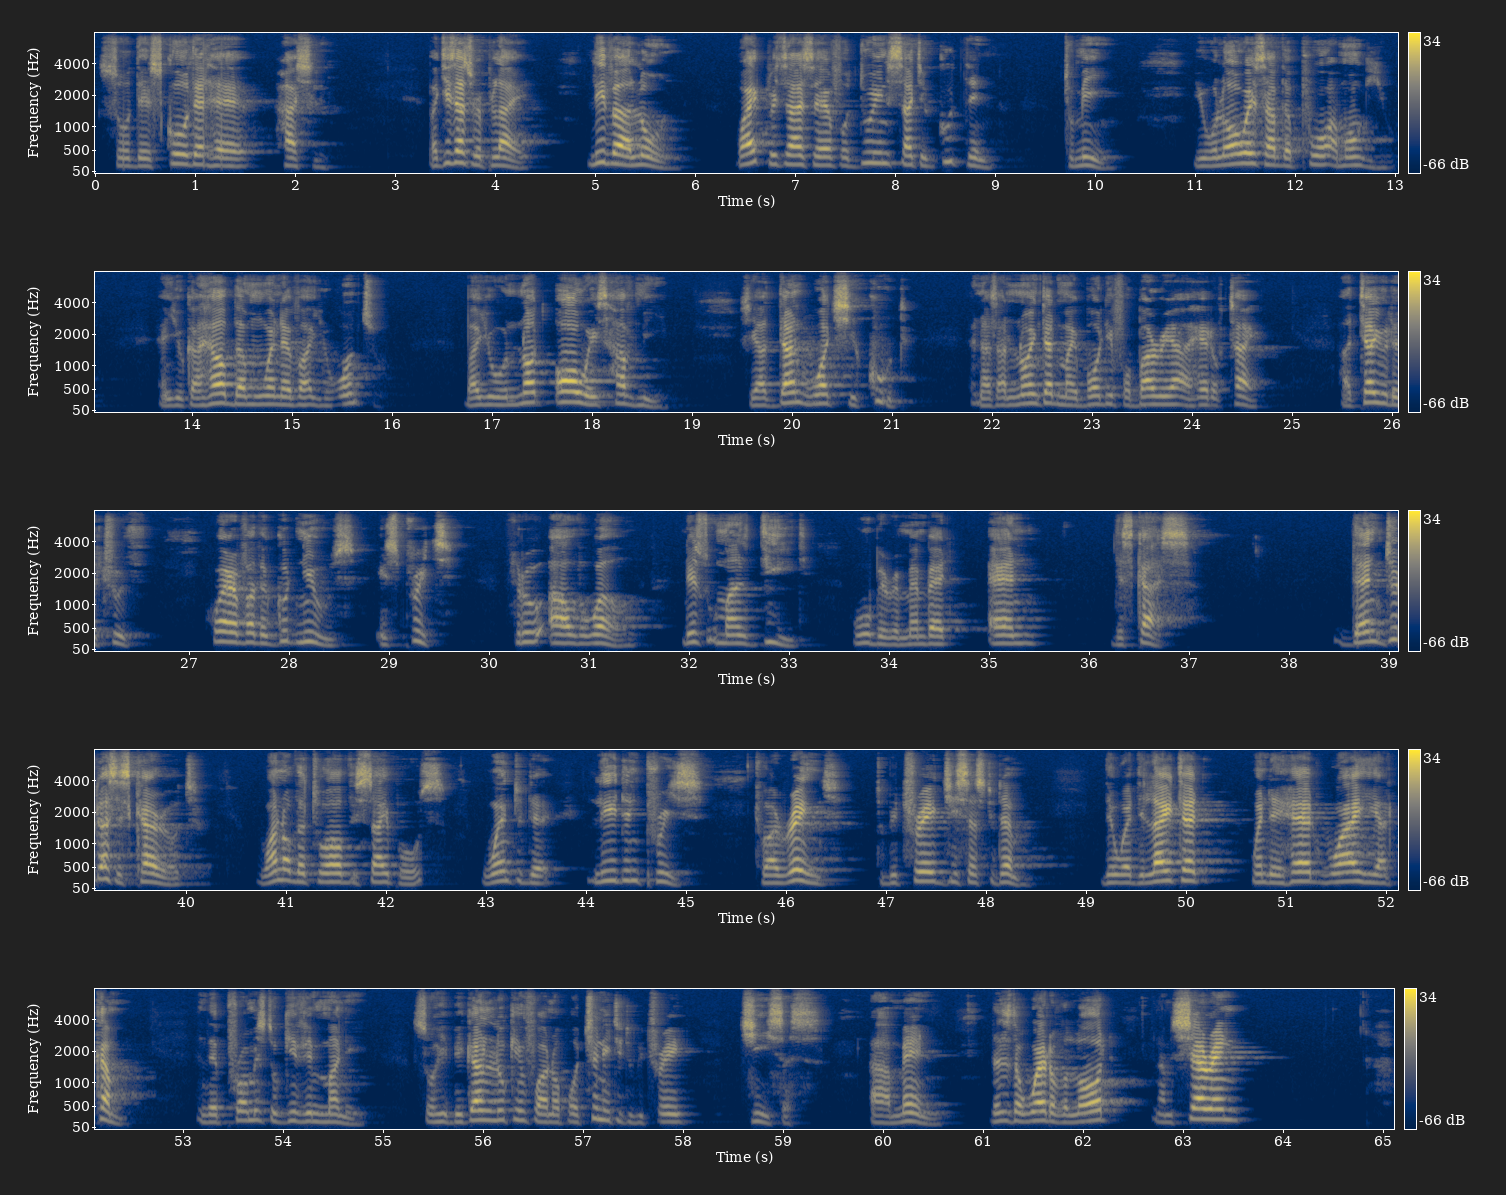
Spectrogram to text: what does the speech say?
So they scolded her harshly. But Jesus replied, Leave her alone. Why criticize her for doing such a good thing to me? You will always have the poor among you, and you can help them whenever you want to, but you will not always have me. She has done what she could and has anointed my body for burial ahead of time. I tell you the truth, wherever the good news is preached throughout the world, this woman's deed will be remembered and discuss. Then Judas Iscariot, one of the twelve disciples, went to the leading priests to arrange to betray Jesus to them. They were delighted when they heard why he had come, and they promised to give him money. So he began looking for an opportunity to betray Jesus. Amen. This is the word of the Lord, and I'm sharing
